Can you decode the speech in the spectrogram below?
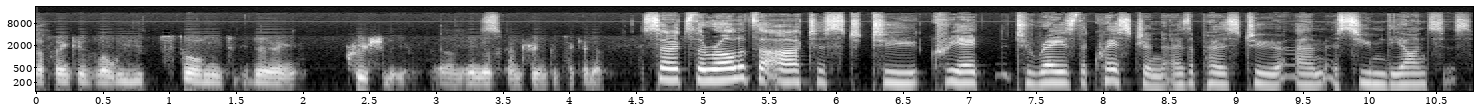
I think is what we still need to be doing crucially um, in this country in particular. So it's the role of the artist to create, to raise the question as opposed to um, assume the answers.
